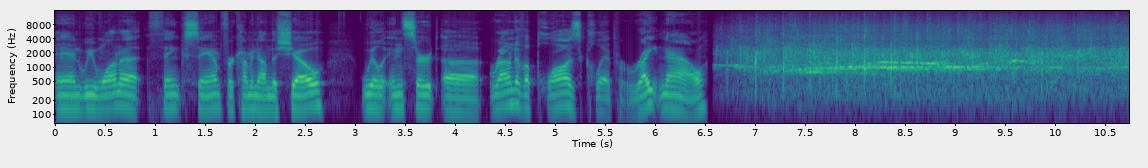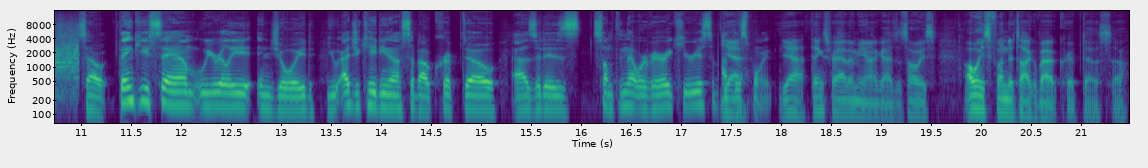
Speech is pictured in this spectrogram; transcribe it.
and we want to thank Sam for coming on the show. We'll insert a round of applause clip right now. So, thank you, Sam. We really enjoyed you educating us about crypto, as it is something that we're very curious about yeah. at this point. Yeah, thanks for having me on, guys. It's always always fun to talk about crypto. So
